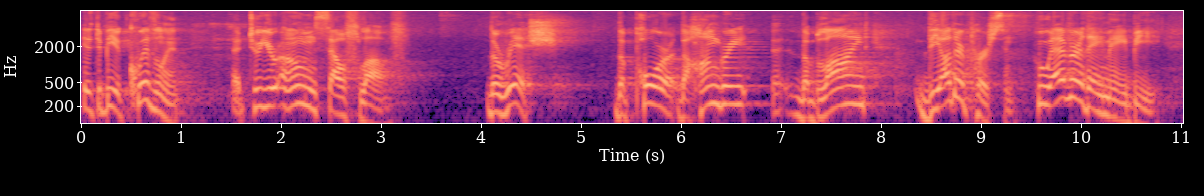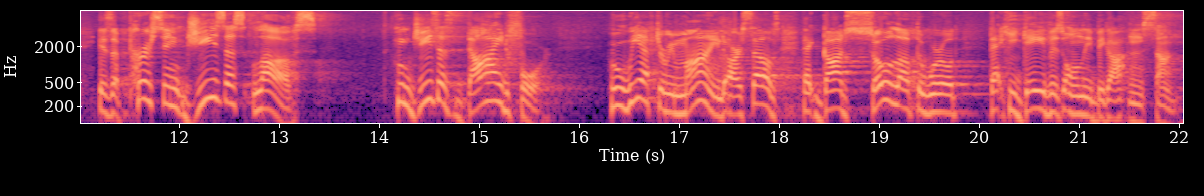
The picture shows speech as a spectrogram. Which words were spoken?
is to be equivalent uh, to your own self love. The rich, the poor, the hungry, uh, the blind, the other person, whoever they may be, is a person Jesus loves, whom Jesus died for, who we have to remind ourselves that God so loved the world that he gave his only begotten Son.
